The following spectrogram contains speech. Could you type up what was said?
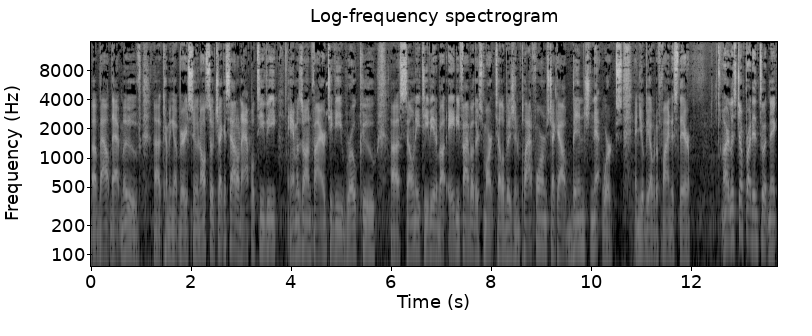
about that move uh, coming up very soon. Also, check us out on Apple TV, Amazon Fire TV, Roku, uh, Sony TV, and about 85 other smart television platforms. Check out Binge Networks, and you'll be able to find us there. All right, let's jump right into it, Nick.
